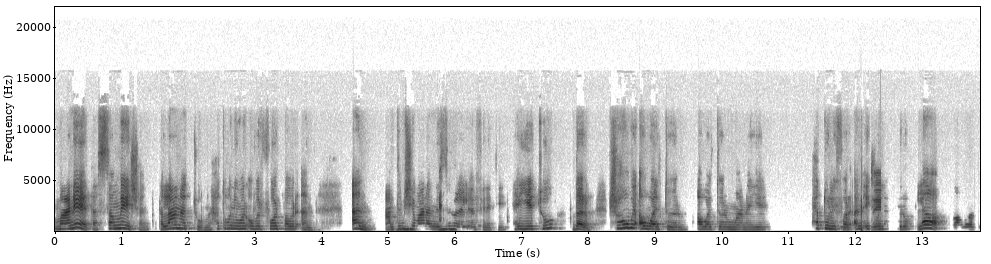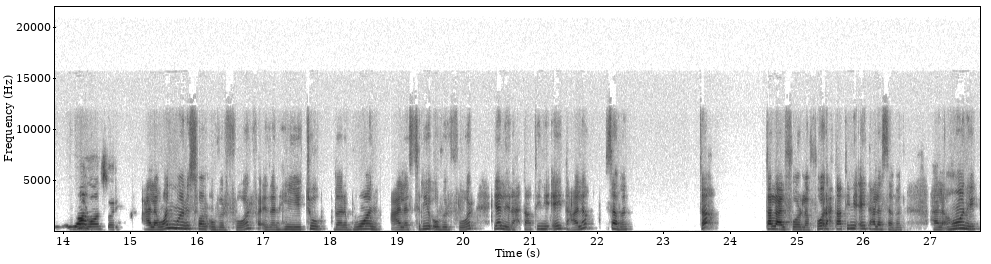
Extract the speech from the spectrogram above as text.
معناتها السميشن طلعنا 2 بنحط هون 1 over 4 power n n عم تمشي معنا من ال zero لل infinity. هي 2 ضرب. شو هو أول term أول term معنا إياه. حطوا لي for n equal 0 لا. 1 1 sorry على 1 minus 1 over 4 فإذا هي 2 ضرب 1 على 3 over 4 يلي رح تعطيني 8 على 7 صح؟ طلع ال 4 لفوق. رح تعطيني 8 على 7 هلا هون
